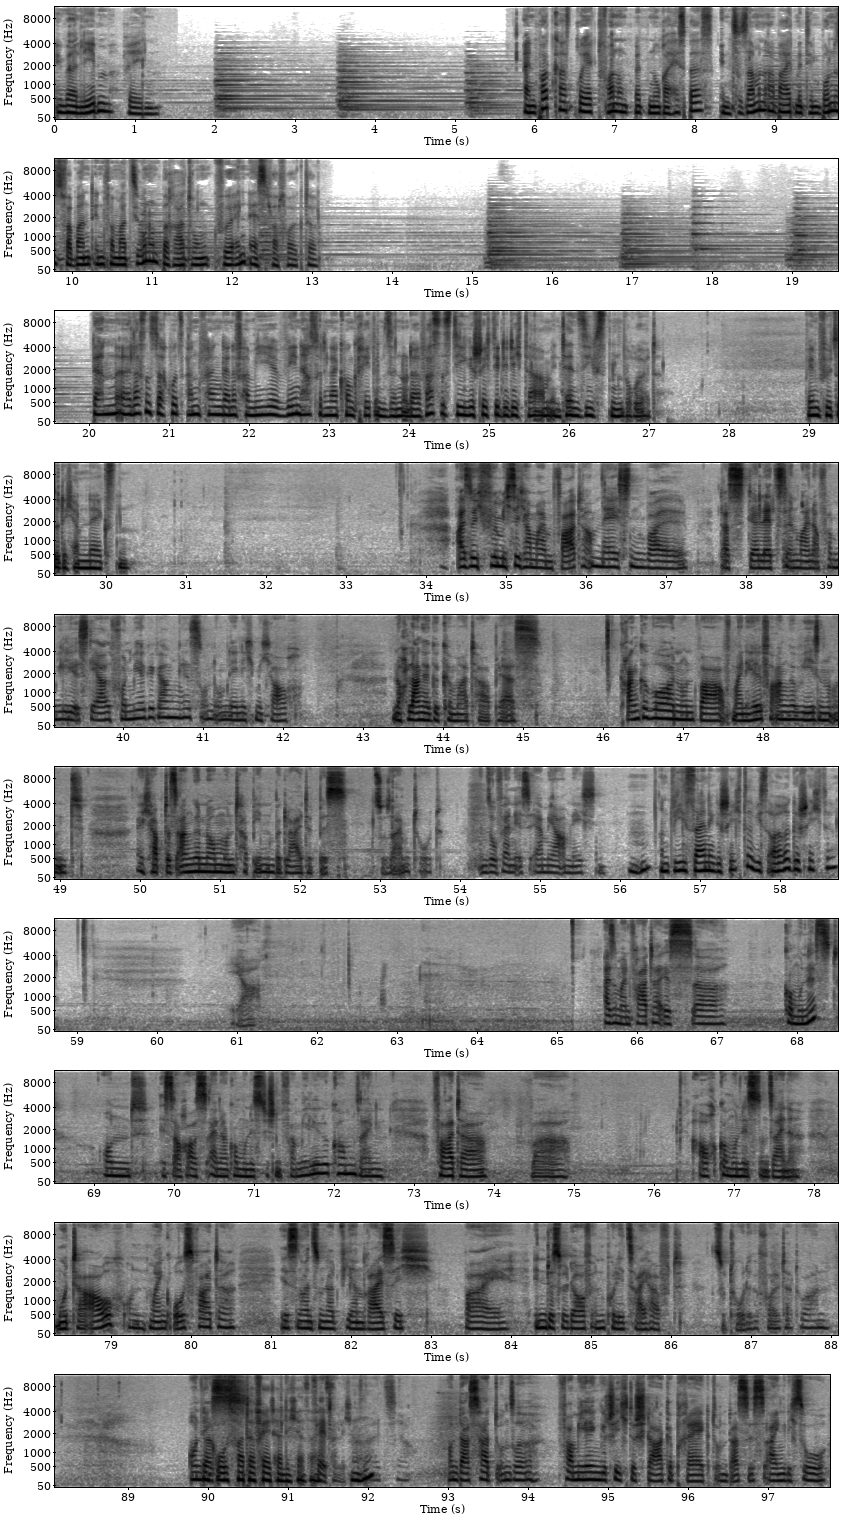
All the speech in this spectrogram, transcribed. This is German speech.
Über Leben reden. Ein Podcast-Projekt von und mit Nora Hespers in Zusammenarbeit mit dem Bundesverband Information und Beratung für NS-Verfolgte. Dann äh, lass uns doch kurz anfangen, deine Familie. Wen hast du denn da konkret im Sinn oder was ist die Geschichte, die dich da am intensivsten berührt? Wem fühlst du dich am nächsten? Also ich fühle mich sicher meinem Vater am nächsten, weil das der letzte in meiner Familie ist, der von mir gegangen ist und um den ich mich auch noch lange gekümmert habe. Er ist krank geworden und war auf meine Hilfe angewiesen und ich habe das angenommen und habe ihn begleitet bis zu seinem Tod. Insofern ist er mir am nächsten. Mhm. Und wie ist seine Geschichte? Wie ist eure Geschichte? Ja. Also mein Vater ist äh, Kommunist und ist auch aus einer kommunistischen Familie gekommen. Sein Vater war auch Kommunist und seine Mutter auch. Und mein Großvater ist 1934 bei, in Düsseldorf in Polizeihaft zu Tode gefoltert worden. Und Der Großvater väterlicherseits. Väterlicherseits, mhm. ja. Und das hat unsere Familiengeschichte stark geprägt. Und das ist eigentlich so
